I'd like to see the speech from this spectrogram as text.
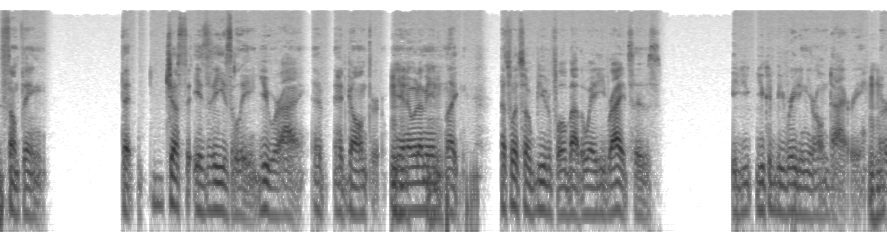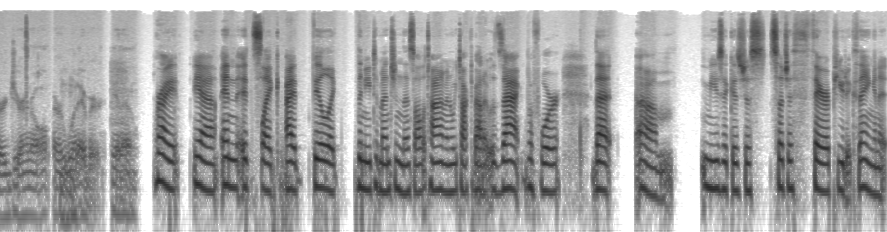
something that just as easily you or I have, had gone through. You Mhm. know what I mean? Like that's what's so beautiful about the way he writes is you you could be reading your own diary Mhm. or journal or Mhm. whatever, you know. Right. Yeah. And it's like, I feel like the need to mention this all the time. And we talked about it with Zach before that um, music is just such a therapeutic thing. And it,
